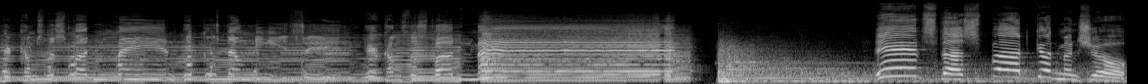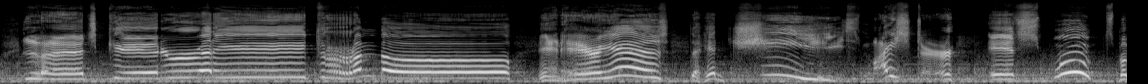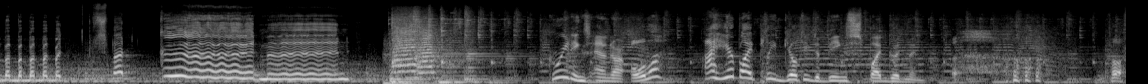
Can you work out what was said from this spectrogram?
Here comes the spudding man, he goes down easy. Here comes the spudding man. It's the Spud Goodman Show. Let's get ready, Trumbo. And here he is, the head cheese meister. It's woo, Spud, Spud Goodman. Greetings, Anandar Ola. I hereby plead guilty to being Spud Goodman. The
